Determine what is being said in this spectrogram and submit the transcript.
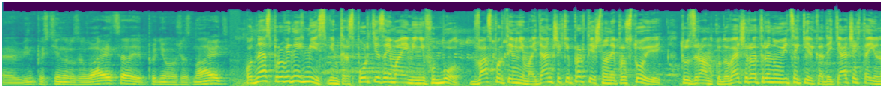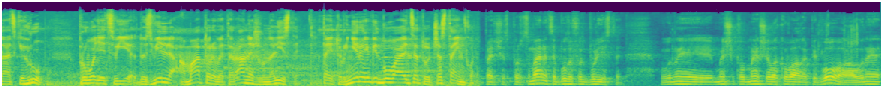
він постійно розвивається, і про нього вже знають. Одне з провідних місць в інтерспорті займає міні-футбол. Два спортивні майданчики практично не простоюють. Тут зранку до вечора тренуються кілька дитячих та юнацьких груп. Проводять свої дозвілля аматори, ветерани, журналісти. Та й турніри відбуваються тут частенько. Перші спортсмени це були футболісти. Вони, ми, ще, ми ще лакували підлогу, а вони.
